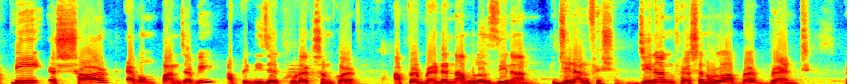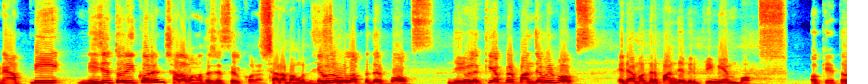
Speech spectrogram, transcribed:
আপনি শার্ট এবং পাঞ্জাবি আপনি নিজে প্রোডাকশন করেন। আপনার ব্র্যান্ডের নাম হলো জিনান। জিনান ফ্যাশন। জিনান ফ্যাশন হলো আপনার ব্র্যান্ড। মানে আপনি নিজে তৈরি করেন সারা বাংলাদেশে সেল করেন। সারা বাংলাদেশ এগুলো হলো আপনাদের বক্স। এগুলো কি আপনার পাঞ্জাবির বক্স? এটা আমাদের পাঞ্জাবির প্রিমিয়াম বক্স। ওকে তো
